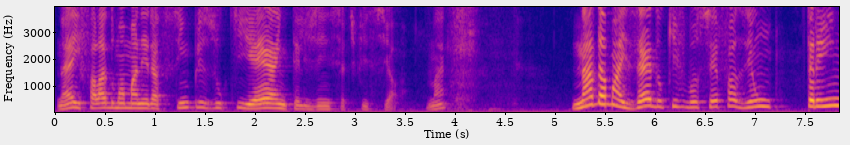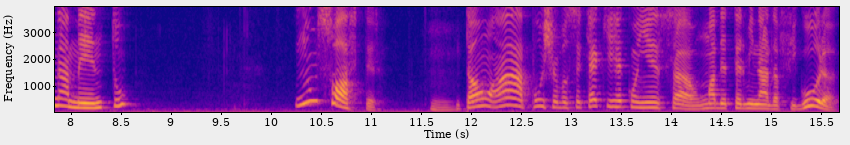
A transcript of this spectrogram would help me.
né, e falar de uma maneira simples o que é a inteligência artificial, né? Nada mais é do que você fazer um treinamento em um software. Então, ah, puxa, você quer que reconheça uma determinada figura?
